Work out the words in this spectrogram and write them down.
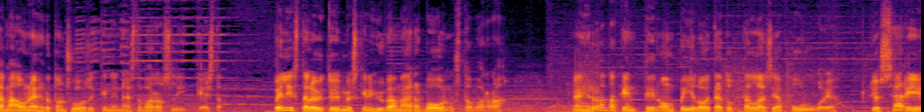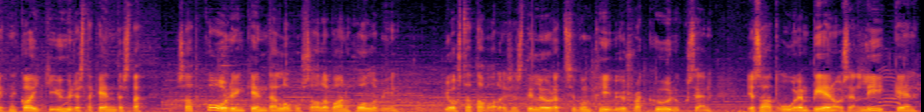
Tämä on ehdoton suosikkini näistä varasliikkeistä. Pelistä löytyy myöskin hyvä määrä bonustavaraa. Näihin ratakenttiin on piiloitettu tällaisia pulloja. Jos särjeet ne kaikki yhdestä kentästä, saat koodin kentän lopussa olevaan holviin, josta tavallisesti löydät sivun Thievius Raccoonukseen ja saat uuden pienoisen liikkeen,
